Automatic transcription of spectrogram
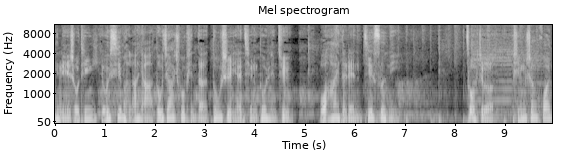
迎您收听由喜马拉雅独家出品的都市言情多人剧《我爱的人皆似你》，作者平生欢，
